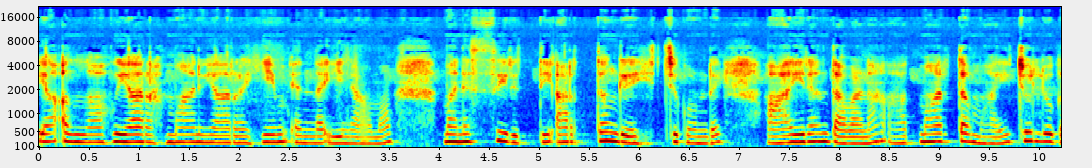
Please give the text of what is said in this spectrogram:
യാ അള്ളാഹു യാ റഹ്മാൻ യാ റഹീം എന്ന ഈ നാമം മനസ്സിരുത്തി അർത്ഥം ഗ്രഹിച്ചുകൊണ്ട് ആയിരം തവണ ആത്മാർത്ഥമായി ചൊല്ലുക.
